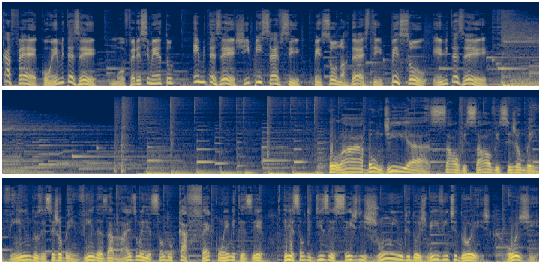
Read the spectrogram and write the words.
Café com MTZ, um oferecimento MTZ Shipping Service. Pensou Nordeste? Pensou MTZ. Olá, bom dia! Salve, salve! Sejam bem-vindos e sejam bem-vindas a mais uma edição do Café com MTZ edição de 16 de junho de 2022. Hoje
